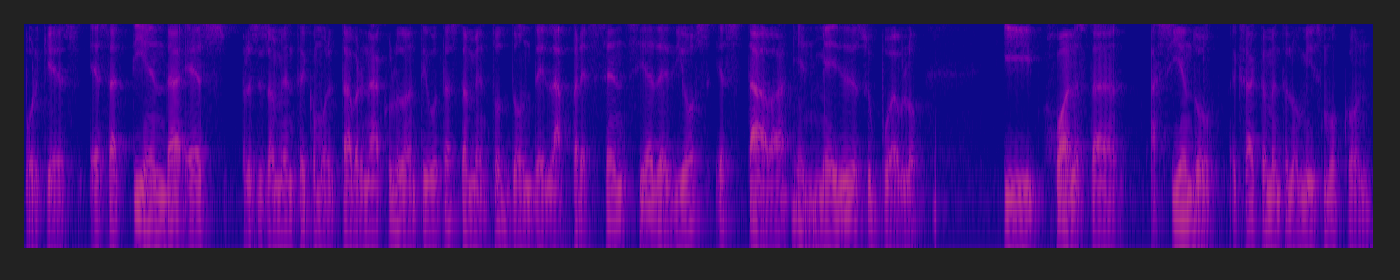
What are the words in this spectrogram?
porque es, esa tienda es precisamente como el tabernáculo del Antiguo Testamento, donde la presencia de Dios estaba en medio de su pueblo. Y Juan está haciendo exactamente lo mismo con,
